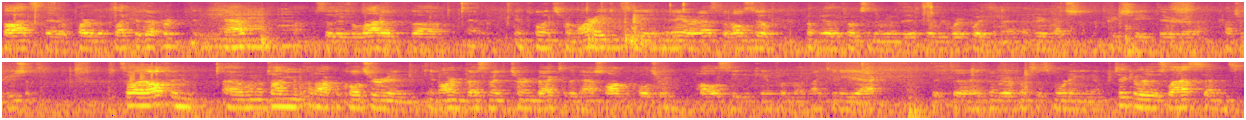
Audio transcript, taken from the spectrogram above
thoughts that are part of a collective effort that we have. So there's a lot of uh, influence from our agency at, ARS, but also from the other folks in the room that, that we work with, and I, I very much appreciate their uh, contributions. So I often, uh, when I'm talking about aquaculture and, and, our investment, turn back to the National Aquaculture Policy that came from the 1980 Act that uh, has been referenced this morning, and in particular this last sentence,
